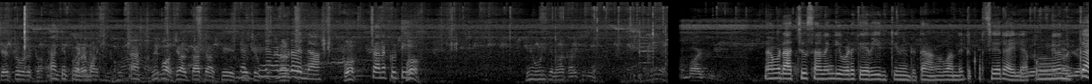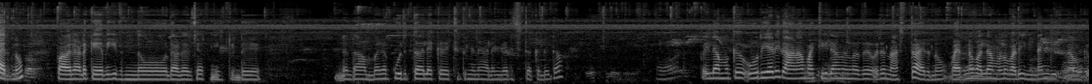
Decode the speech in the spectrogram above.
ചെരുപ്പ് ഇവിടെ ആ. ഞങ്ങളുടെ ഇവിടെ വരുന്ന ചനക്കുട്ടി. നമ്മുടെ അച്ചൂസാണെങ്കിൽ ഇവിടെ കയറിയിരിക്കുന്നുണ്ട് കേട്ടോ ഞങ്ങൾ വന്നിട്ട് കുറച്ച് നേരമായില്ലേ. അപ്പം ഇങ്ങനെ നിൽക്കായിരുന്നു. അപ്പോൾ അവനവിടെ കയറിയിരുന്നു. ചട്നി ഇരിക്കുന്നുണ്ട് ഇതാ അമ്പലം കുരുത്തോലൊക്കെ വെച്ചിട്ട് ഇങ്ങനെ അലങ്കരിച്ചിട്ടൊക്കെ ഉണ്ട്. കേട്ടോ അപ്പോൾ നമുക്ക് ഉറിയടി കാണാൻ പറ്റിയില്ല എന്നുള്ളത് ഒരു നഷ്ടമായിരുന്നു. വരുന്ന കൊല്ലം നമ്മൾ ഇവിടെ ഉണ്ടെങ്കിൽ നമുക്ക്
